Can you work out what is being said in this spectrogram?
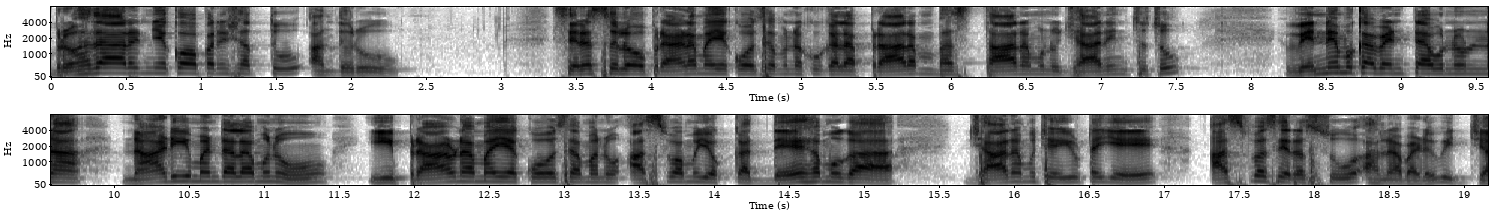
బృహదారణ్యకోపనిషత్తు అందురు. శిరస్సులో ప్రాణమయ కోశమునకు గల ప్రారంభ స్థానమును ధ్యానించుచు వెన్నెముక వెంట ఉన్న నాడీ మండలమును ఈ ప్రాణమయ కోశమును అశ్వము యొక్క దేహముగా ధ్యానము చేయుటయే అశ్వశిరస్సు అనబడు విద్య.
